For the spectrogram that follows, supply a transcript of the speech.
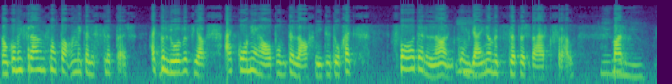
Dan kom die vrouens nog daar met hulle slippers. Ek beloof vir jou, ek kon nie help om te lag nie. Toe tog ek vaderland, kom mm. jy nou met slippers werk vrou. Ja, maar ja, ja.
